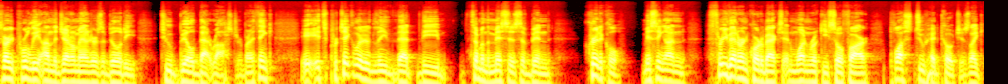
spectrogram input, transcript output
very poorly on the general manager's ability to build that roster. But I think it's particularly that the some of the misses have been critical, missing on three veteran quarterbacks and one rookie so far, plus two head coaches. Like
